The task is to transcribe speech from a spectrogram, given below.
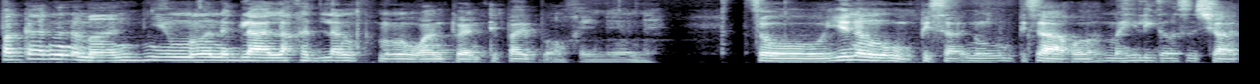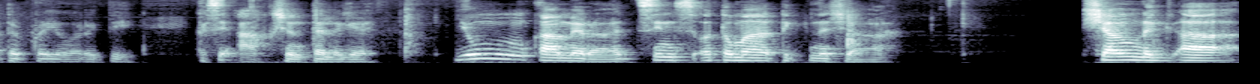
Pagka ano naman, yung mga naglalakad lang, mga 125, okay na yun eh. So, yun ang umpisa. Nung umpisa ako, mahilig ako sa shutter priority. Kasi action talaga. Yung camera, since automatic na siya, siyang nag, ah,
